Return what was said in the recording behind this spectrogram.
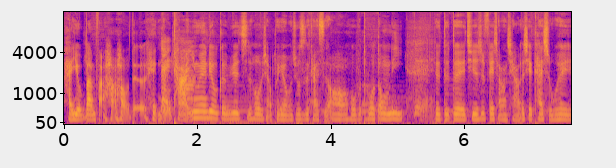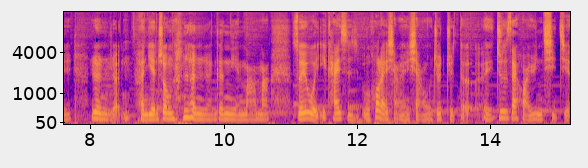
还有办法好好的 handle 他，因为六个月之后小朋友就是开始哦活活动力，对。对对对，其实是非常强，而且开始会认人，很严重的 认人跟黏妈妈，所以我一开始我后来想一想，我就觉得哎，就是在怀孕期间，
